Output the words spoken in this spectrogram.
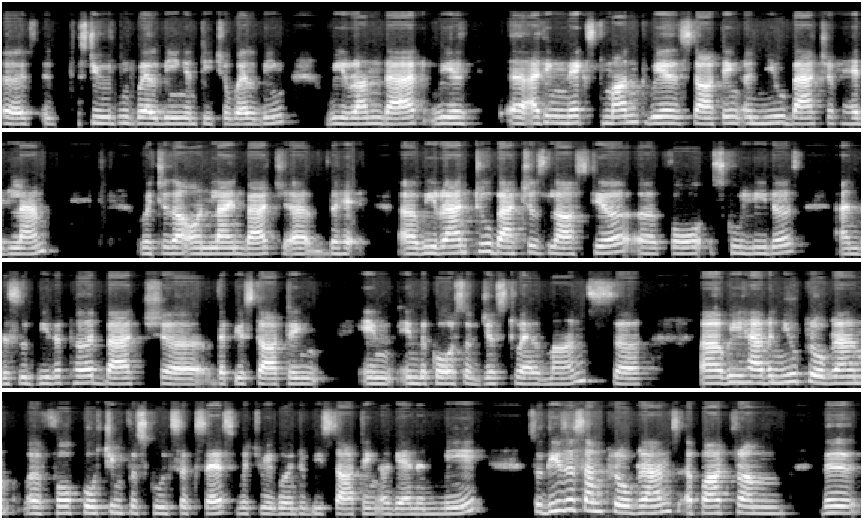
uh, student well-being and teacher well-being. We run that. We I think next month we are starting a new batch of Headlamp, which is our online batch. The, we ran two batches last year for school leaders, and this would be the third batch that we're starting in, in the course of just 12 months. Uh, we have a new program for coaching for school success, which we're going to be starting again in May. So these are some programs apart from the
